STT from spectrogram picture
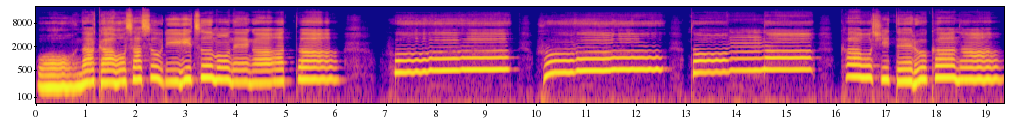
お腹をさすりいつも願った。ふう、ふう、どんな顔してるかな。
